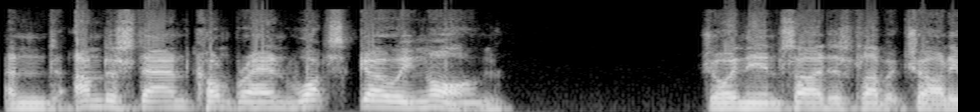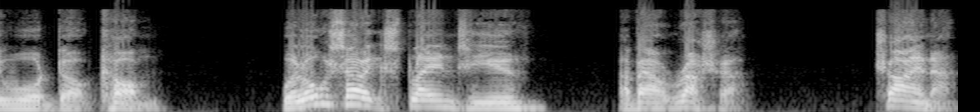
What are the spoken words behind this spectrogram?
and understand, comprehend what's going on, join the Insiders Club at charlieward.com. We'll also explain to you about Russia, China,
